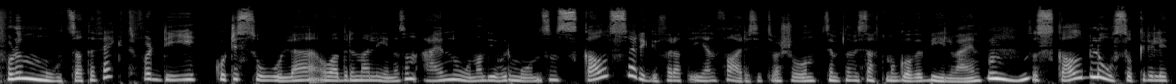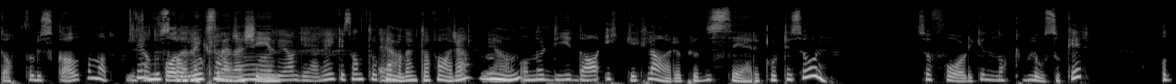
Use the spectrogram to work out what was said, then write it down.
får du motsatt effekt, fordi kortisolet og adrenalin og sånn er jo noen av de hormonene som skal sørge for at i en faresituasjon, f.eks. når vi snakket om å gå over bilveien, Mm. så skal blodsukkeret litt opp, for du skal på en måte Ja, liksom du få skal den jo ekstra klare å energien. reagere, ikke sant, og Ja. komme deg ut av fare. Ja, Mm. og når de da ikke klarer å produsere kortisol, så får du ikke nok blodsukker. Og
